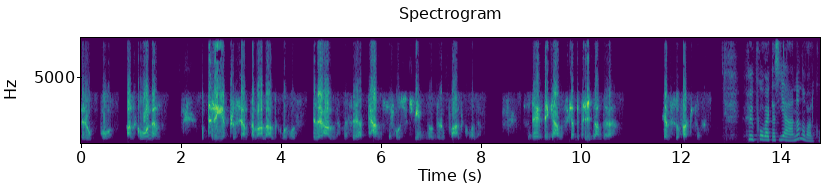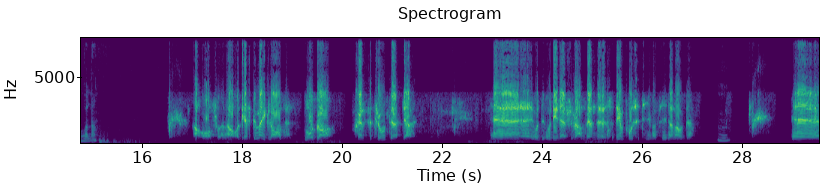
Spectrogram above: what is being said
beror på alkoholen och 3% av all alkohol hos, eller all vad säger jag, cancer hos kvinnor beror på alkoholen. Så det, det är ganska betydande hälsofaktor. Hur påverkas hjärnan av alkohol då? Ja, för, ja, dels blir man ju glad, mår bra, självförtroendet ökar. Eh, och, det- och det är därför vi använder det, så det är den positiva sidan av det. Eh,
